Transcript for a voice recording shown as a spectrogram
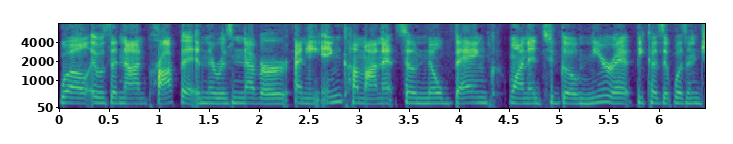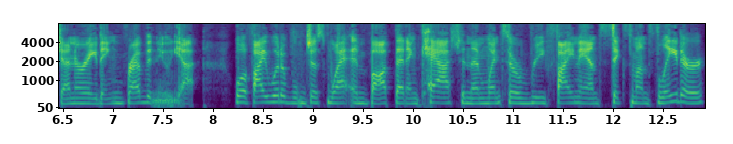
Well, it was a nonprofit and there was never any income on it. So no bank wanted to go near it because it wasn't generating revenue yet. Well, if I would have just went and bought that in cash and then went to refinance six months later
